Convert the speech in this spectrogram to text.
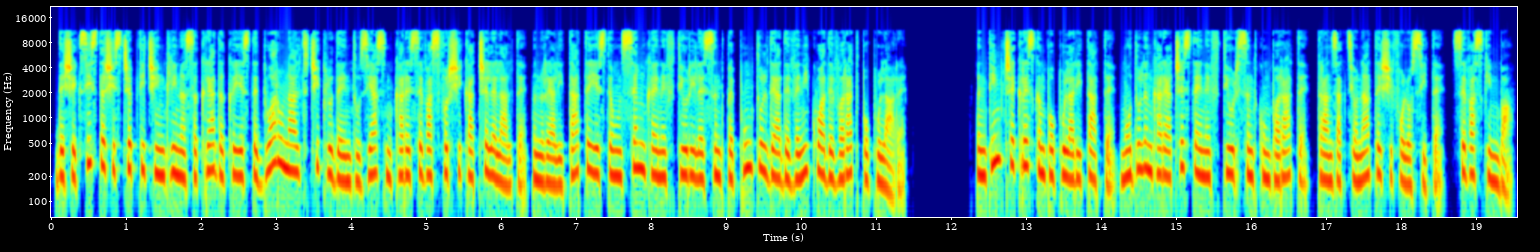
Deși există și sceptici înclină să creadă că este doar un alt ciclu de entuziasm care se va sfârși ca celelalte, în realitate este un semn că NFT-urile sunt pe punctul de a deveni cu adevărat populare. În timp ce cresc în popularitate, modul în care aceste NFT-uri sunt cumpărate, tranzacționate și folosite, se va schimba.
